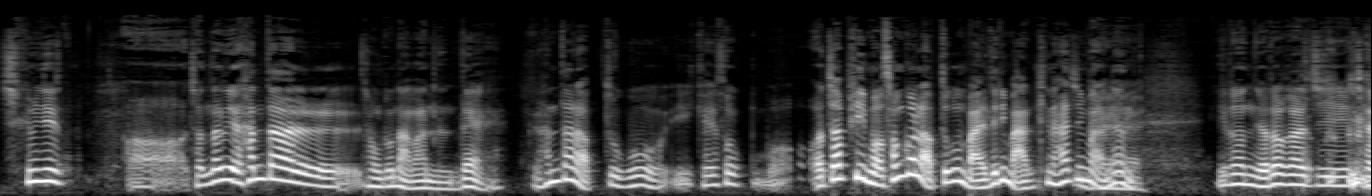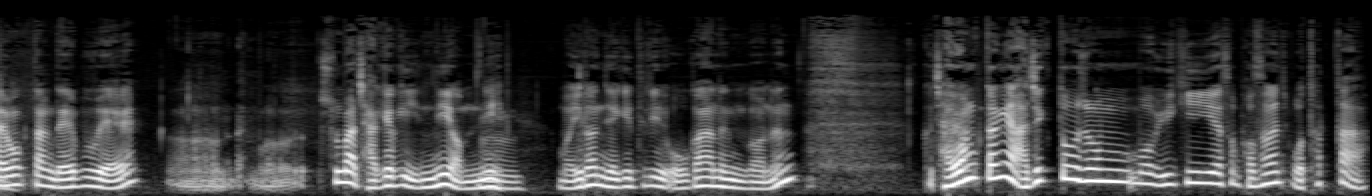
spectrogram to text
지금 이제 어, 전당대회 한 달 정도 남았는데 그한달 앞두고 이 계속 뭐 어차피 뭐 선거를 앞두고 말들이 많긴 하지만은 네. 이런 여러 가지 자유한국당 내부에 어, 뭐 출마 자격이 있니 없니 음. 뭐 이런 얘기들이 오가는 거는 그 자유한국당이 아직도 좀 뭐 위기에서 벗어나지 못했다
